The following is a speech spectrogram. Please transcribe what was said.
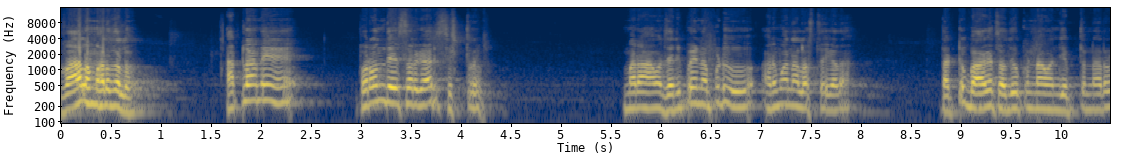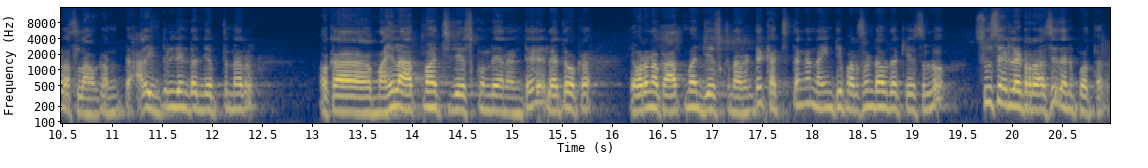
వాళ్ళ మరదలు. అట్లానే పురంధేశ్వర్ గారి సిస్టర్. మరి ఆమె చనిపోయినప్పుడు అనుమానాలు వస్తాయి కదా. తట్టు బాగా చదువుకున్నామని చెప్తున్నారు. అసలు ఆమె చాలా ఇంటెలిజెంట్ అని చెప్తున్నారు. ఒక మహిళ ఆత్మహత్య చేసుకుంది అని అంటే లేకపోతే ఒక ఎవరైనా ఒక ఆత్మహత్య చేసుకున్నారంటే ఖచ్చితంగా నైంటీ పర్సెంట్ ఆఫ్ ద కేసుల్లో సూసైడ్ లెటర్ రాసి చనిపోతారు.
